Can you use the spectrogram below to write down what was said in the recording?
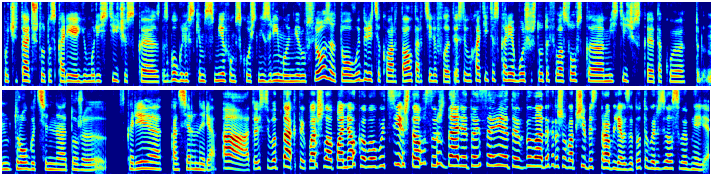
почитать что-то скорее юмористическое, с гоголевским смехом сквозь незримую миру слезы, то выберите квартал Тортили Флет. Если вы хотите скорее больше что-то философское, мистическое, такое трогательное, тоже скорее консервный ряд. А, то есть вот так ты пошла по легкому пути, что обсуждали, то советы. Ну ладно, хорошо, вообще без проблем, зато ты выразила свое мнение.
